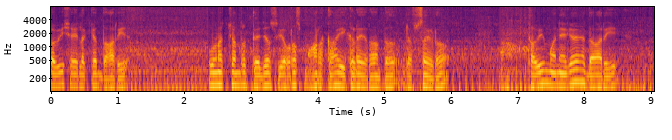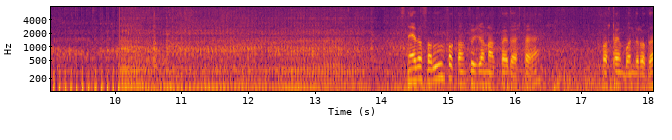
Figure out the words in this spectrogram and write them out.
ಕವಿ ಶೈಲಕ್ಕೆ ದಾರಿ. ಪೂರ್ಣಚಂದ್ರ ತೇಜಸ್ವಿ ಅವರ ಸ್ಮಾರಕ ಈ ಕಡೆ ಇರೋಂಥ ಲೆಫ್ಟ್ ಸೈಡು ಕವಿ ಮನೆಗೆ ದಾರಿ. ಸ್ನೇಹಿತರೆ ಸ್ವಲ್ಪ ಕನ್ಫ್ಯೂಷನ್ ಆಗ್ತಾ ಇದೆ ಅಷ್ಟೇ. ಫಸ್ಟ್ ಟೈಮ್ ಬಂದಿರೋದು.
